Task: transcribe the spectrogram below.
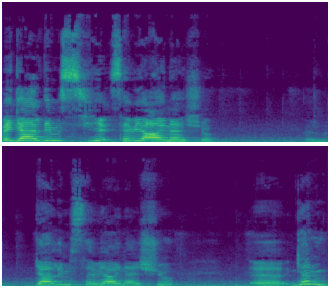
Ve geldiğimiz şi- seviye aynen şu. Evet. Geldiğimiz seviye aynen şu. Ee, yani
